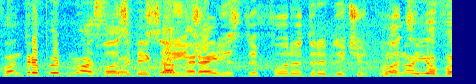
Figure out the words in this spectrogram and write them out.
Vă întreb pe dumneavoastră, de camera aici. Este fără drept de circulație. Nu, nu, eu vă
